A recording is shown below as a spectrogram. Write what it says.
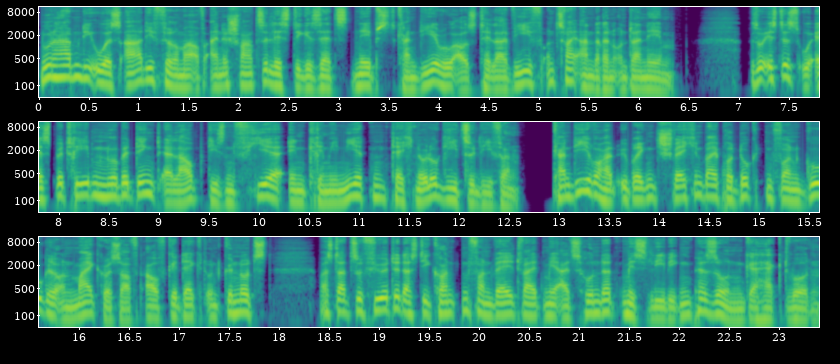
Nun haben die USA die Firma auf eine schwarze Liste gesetzt, nebst Candiru aus Tel Aviv und zwei anderen Unternehmen. So ist es US-Betrieben nur bedingt erlaubt, diesen vier Inkriminierten Technologie zu liefern. Candiro hat übrigens Schwächen bei Produkten von Google und Microsoft aufgedeckt und genutzt, was dazu führte, dass die Konten von weltweit mehr als 100 missliebigen Personen gehackt wurden.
